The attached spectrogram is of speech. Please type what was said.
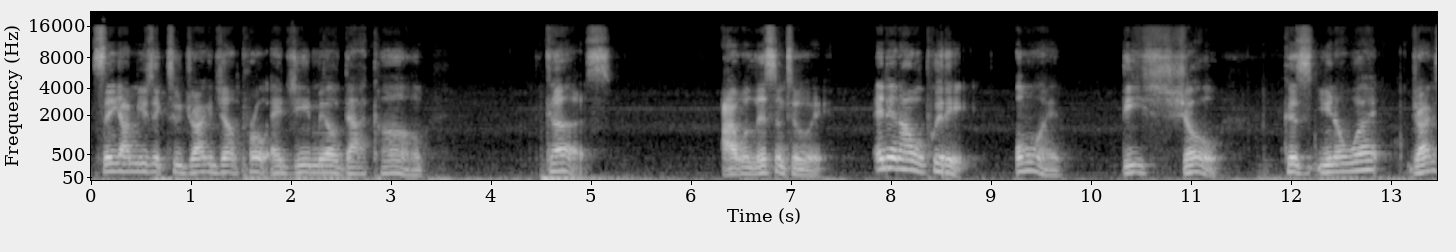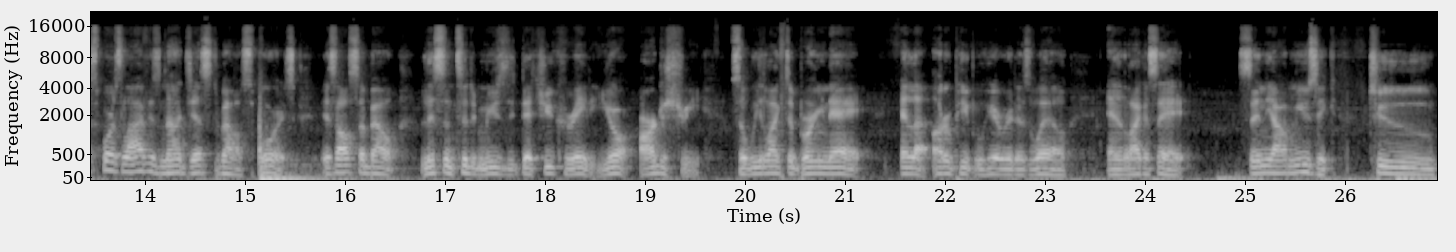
send your music to dragonjumppro at gmail.com because i will listen to it and then i will put it on the show because you know what Dragon Sports Live is not just about sports. It's also about listen to the music that you created, your artistry. So we like to bring that and let other people hear it as well. And like I said, send y'all music to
